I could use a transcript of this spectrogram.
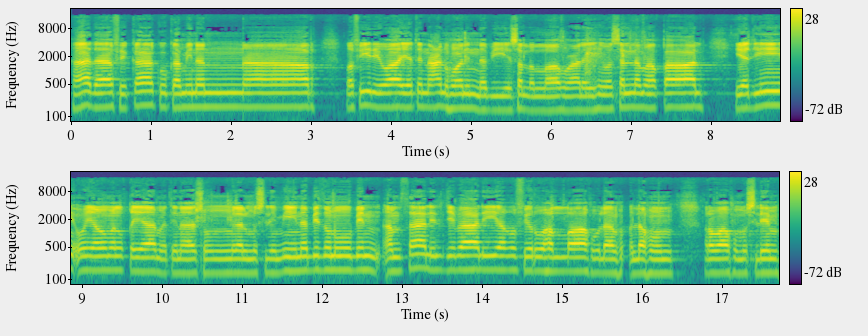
هذا فكاكك من النار. وفي رواية عنه عن النبي صلى الله عليه وسلم قال يجيء يوم القيامة ناس من المسلمين بذنوب أمثال الجبال يغفرها الله لهم. رواه مسلم.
